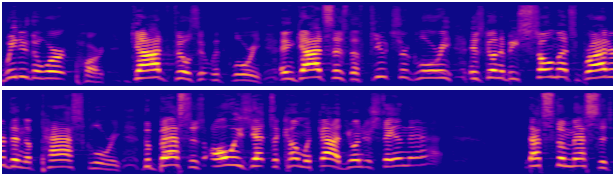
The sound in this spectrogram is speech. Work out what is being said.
We do the work part. God fills it with glory. And God says the future glory is going to be so much brighter than the past glory. The best is always yet to come with God. You understand that? That's the message.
